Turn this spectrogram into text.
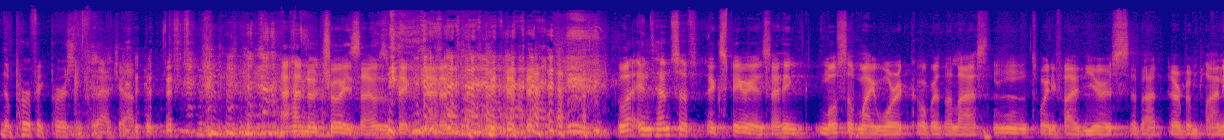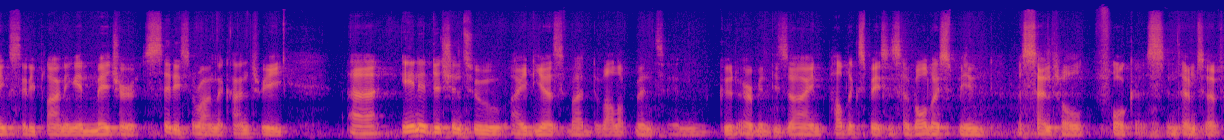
the perfect person for that job. I had no choice. I was picked well, in terms of experience, I think most of my work over the last mm, 25 years about urban planning, city planning in major cities around the country uh, in addition to ideas about development and good urban design, public spaces have always been a central focus in terms of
